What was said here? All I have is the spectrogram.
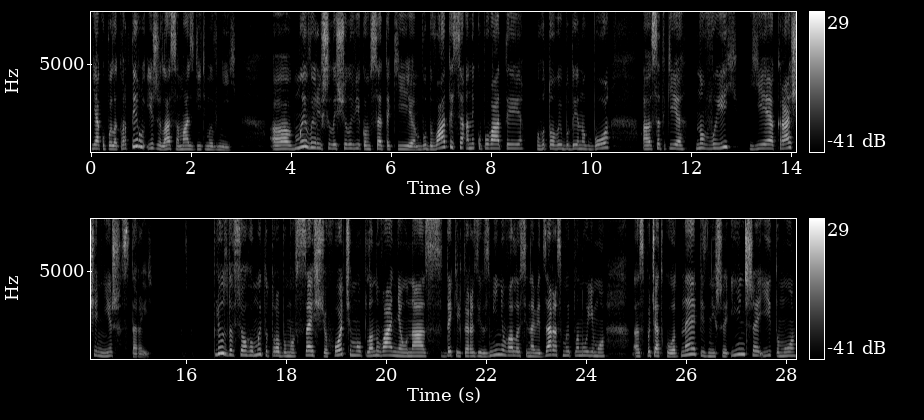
я купила квартиру і жила сама з дітьми в ній. Ми вирішили з чоловіком все-таки будуватися, а не купувати готовий будинок, бо все-таки новий є краще, ніж старий. Плюс до всього, ми тут робимо все, що хочемо. Планування у нас декілька разів змінювалося, і навіть зараз ми плануємо е, спочатку одне, пізніше інше, і тому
